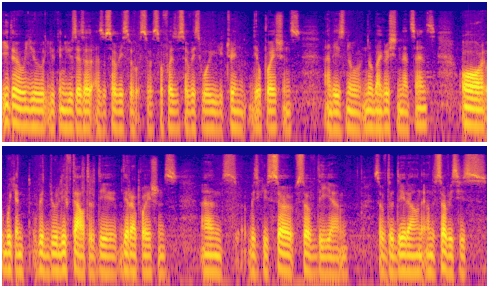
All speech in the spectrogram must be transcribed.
Either you, you can use as a, as a service, so, so software as a service, where you train the operations and there's no, no migration in that sense, or we can we do lift out of the data operations and basically serve serve the um, serve the data on, on the services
